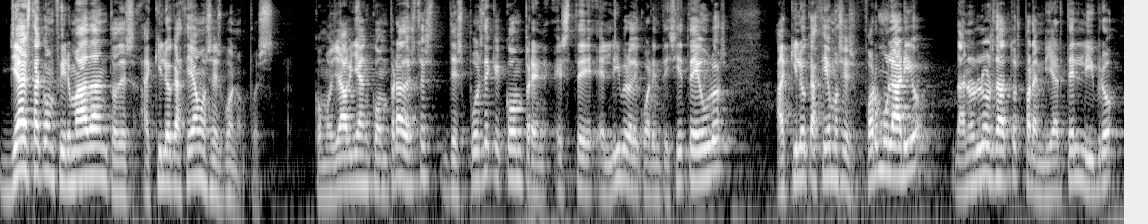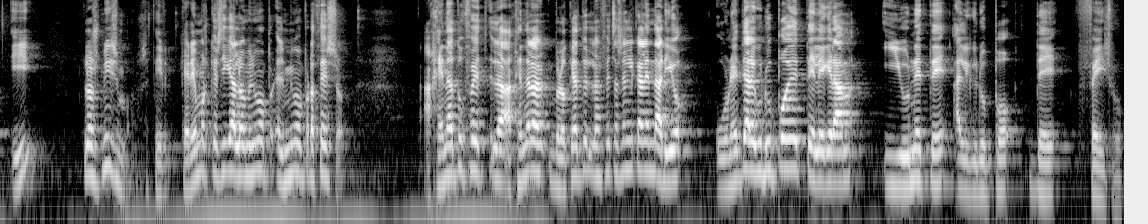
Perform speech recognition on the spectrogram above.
ya está confirmada, entonces aquí lo que hacíamos es, bueno, pues como ya habían comprado, esto es después de que compren este, el libro de 47 euros, Aquí lo que hacíamos es formulario, danos los datos para enviarte el libro y los mismos. Es decir, queremos que siga lo mismo, el mismo proceso. Agenda tu agenda, bloquea las fechas en el calendario, únete al grupo de Telegram y únete al grupo de Facebook.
